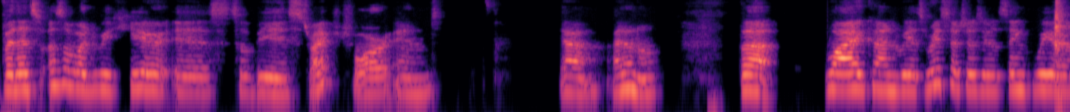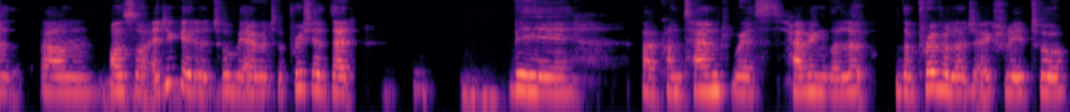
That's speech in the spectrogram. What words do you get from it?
but that's also what we hear is to be strived for and yeah i don't know. But why can't we as researchers you think we are um, also educated to be able to appreciate that be uh, content with having the the privilege actually to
